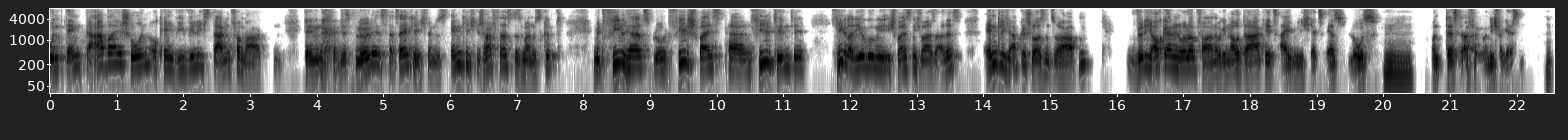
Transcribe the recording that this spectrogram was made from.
und denkt dabei schon, okay, wie will ich es dann vermarkten? Denn das Blöde ist tatsächlich, wenn du es endlich geschafft hast, das Manuskript mit viel Herzblut, viel Schweißperlen, viel Tinte, viel Radiergummi, ich weiß nicht was alles, endlich abgeschlossen zu haben, würde ich auch gerne in Urlaub fahren, aber genau da geht es eigentlich jetzt erst los. Mhm. Und das darf man nicht vergessen. Hm.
